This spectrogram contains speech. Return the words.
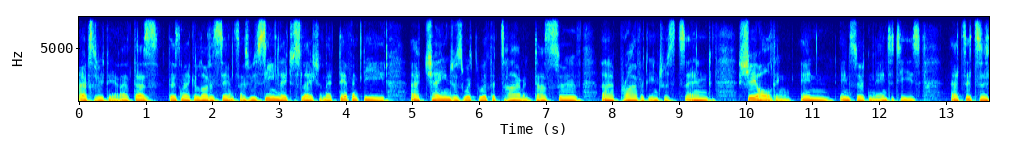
Absolutely, that does does make a lot of sense. As we've seen legislation that definitely uh, changes with, with the time and does serve uh, private interests and shareholding in in certain entities. That's it's a,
